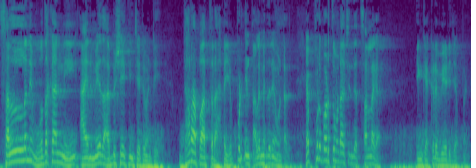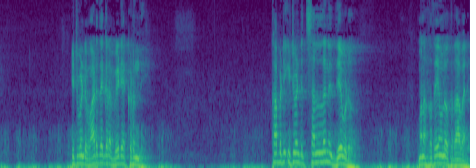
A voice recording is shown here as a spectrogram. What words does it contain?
చల్లని ఉదకాన్ని ఆయన మీద అభిషేకించేటువంటి ధరపాత్ర ఎప్పుడు ఆయన తల మీదనే ఉంటుంది. ఎప్పుడు పడుతూ ఉండాల్సిందే చల్లగా. ఇంకెక్కడ వేడి చెప్పండి. ఇటువంటి వాడి దగ్గర వేడి ఎక్కడుంది? కాబట్టి ఇటువంటి చల్లని దేవుడు మన హృదయంలోకి రావాలి.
